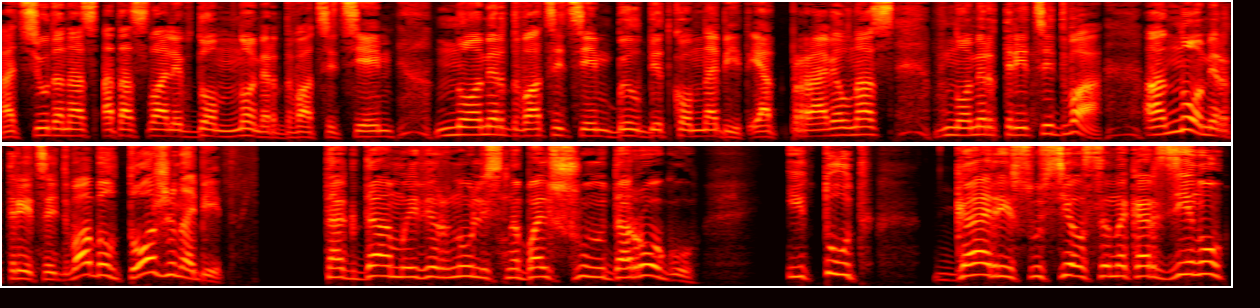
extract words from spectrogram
Отсюда нас отослали в дом номер 27. Номер 27 был битком набит и отправил нас в номер 32. А номер 32 был тоже набит. Тогда мы вернулись на большую дорогу. И тут Гаррис уселся на корзину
